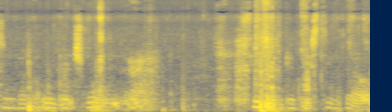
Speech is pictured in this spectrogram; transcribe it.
So we got a whole bunch more in there. See if I can get these things out.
